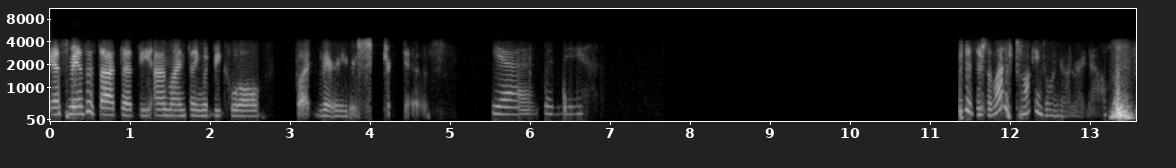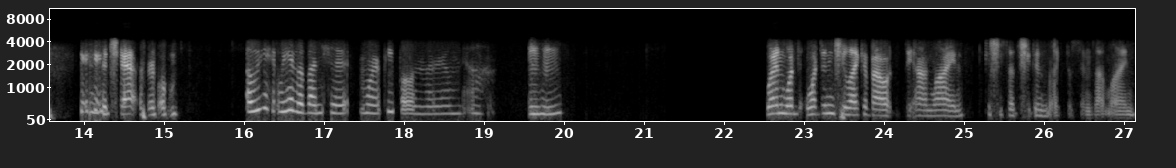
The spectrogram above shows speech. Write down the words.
Yeah, Samantha thought that the online thing would be cool, but very restrictive. Yeah, it would be. Goodness, there's a lot of talking going on right now in the chat room. Oh, we we have a bunch of more people in the room now. Mhm. When what what didn't you like about the online? Because she said she didn't like The Sims Online.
